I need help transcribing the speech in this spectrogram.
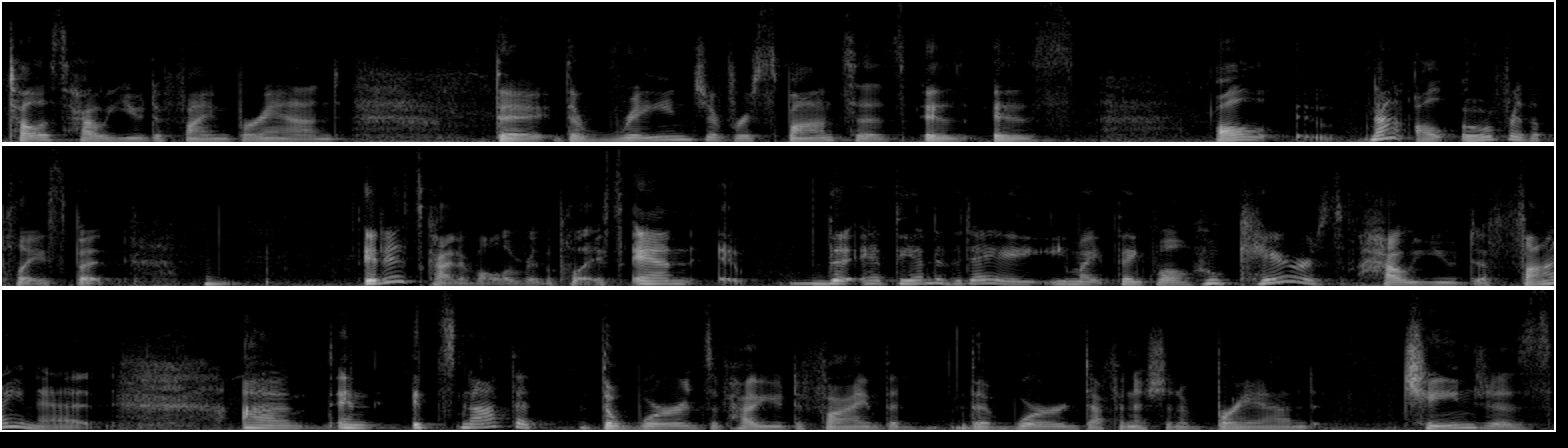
tell us how you define brand, the the range of responses is is all not all over the place, but it is kind of all over the place. And the, at the end of the day, you might think, well, who cares how you define it? Um, and it's not that the words of how you define the the word definition of brand changes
